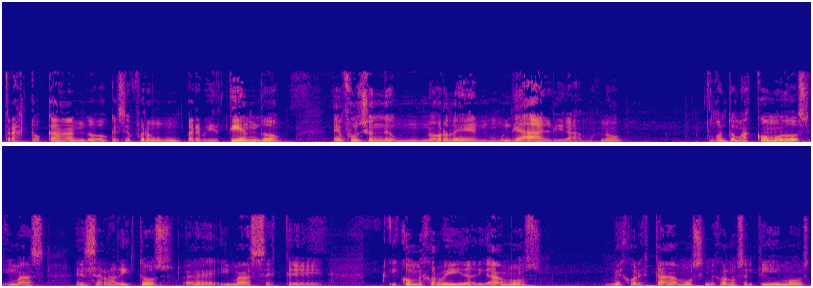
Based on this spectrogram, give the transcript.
trastocando, que se fueron pervirtiendo en función de un orden mundial, digamos, ¿no? Cuanto más cómodos y más encerraditos ¿eh? y más este y con mejor vida digamos mejor estamos y mejor nos sentimos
